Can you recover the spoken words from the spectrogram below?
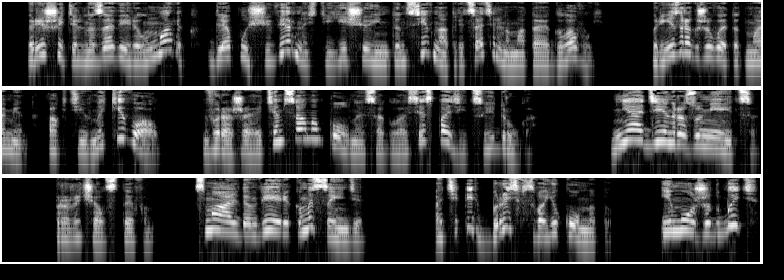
— решительно заверил Марик, для пущей верности еще и интенсивно отрицательно мотая головой. Призрак же в этот момент активно кивал, выражая тем самым полное согласие с позицией друга. «Не один, разумеется», — прорычал Стефан, «с Мальдом, Вериком и Сэнди. А теперь брысь в свою комнату. И может быть,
